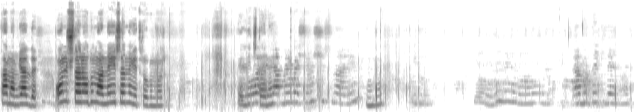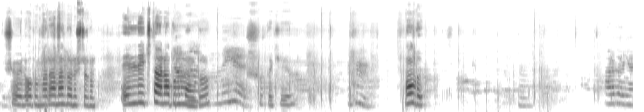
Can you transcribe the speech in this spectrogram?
Tamam geldi. 13 tane odun var. Nehir sen de getir odunları. 52 O ev tane. Hı hı. Şöyle odunları hemen dönüştürdüm. 52 tane odunum oldu. Şuradaki. Ne oldu? Pardon ya.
